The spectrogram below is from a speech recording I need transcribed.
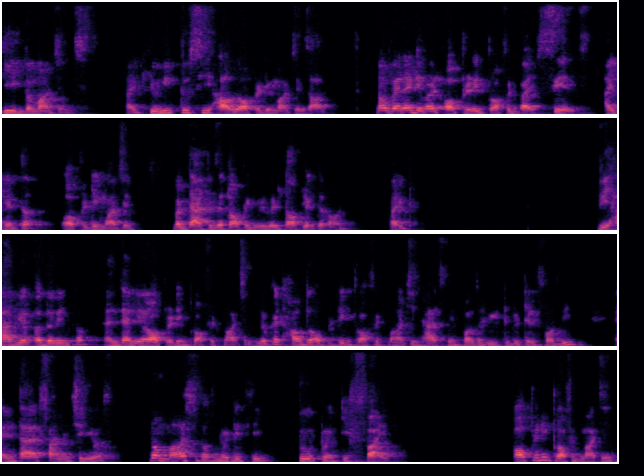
keep the margins, right? You need to see how the operating margins are. Now, when I divide operating profit by sales, I get the operating margin. But that is a topic we will talk later on, right? we have your other income and then your operating profit margin. Look at how the operating profit margin has been for the V2 Retail for the entire financial years from March 2023 to 25. Operating profit margin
